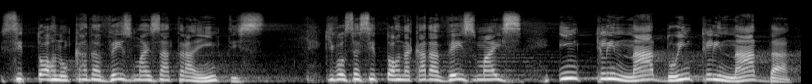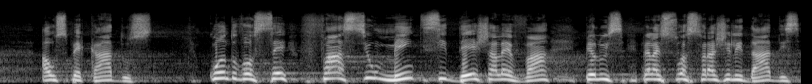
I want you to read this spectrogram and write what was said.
se tornam cada vez mais atraentes, que você se torna cada vez mais inclinado, inclinada aos pecados, quando você facilmente se deixa levar pelos, pelas suas fragilidades,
